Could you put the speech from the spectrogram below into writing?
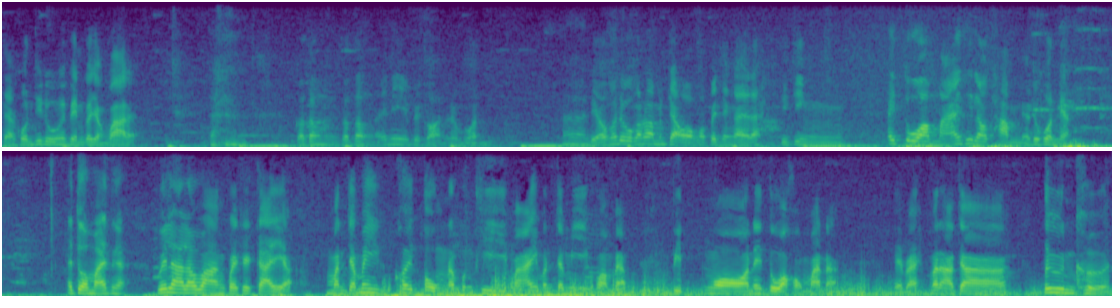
แต่คนที่ดูไม่เป็นก็อย่างว่าแหละ ก็ต้องก็ต้องไอ้นี่ไปก่อนทุกคนเดี๋ยวมาดูกันว่ามันจะออกมาเป็นยังไงนะจริงๆ ไอ้ตัวไม้ที่เราทำเนี่ย ทุกคนเนี่ย ไอตัวไม้ตรงเนี้ยเวลาเราวางไปไกลๆอะมันจะไม่ค่อยตรงนะบางทีไม้มันจะมีความแบบบิดงอในตัวของมันอะ เห็นไหมมันอาจจะตื้นเขิน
